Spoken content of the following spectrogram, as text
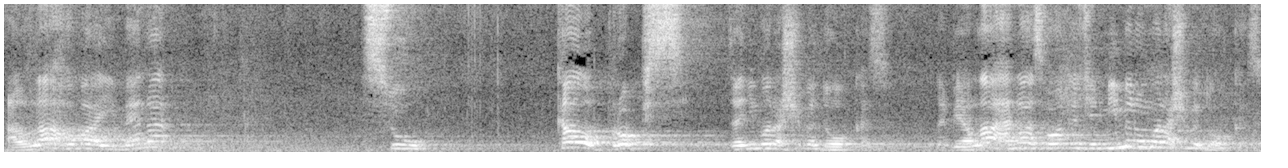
Allahova imena su kao propisi. Za njih moraš imati dokaz. Da bi Allah nazvao određenim imenom, moraš imati dokaz.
